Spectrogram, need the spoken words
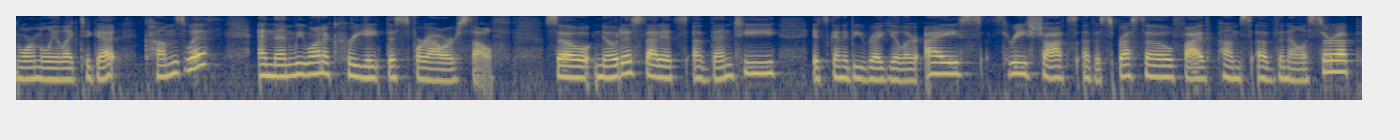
normally like to get comes with. And then we want to create this for ourselves. So notice that it's a venti it's going to be regular ice, three shots of espresso, five pumps of vanilla syrup,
